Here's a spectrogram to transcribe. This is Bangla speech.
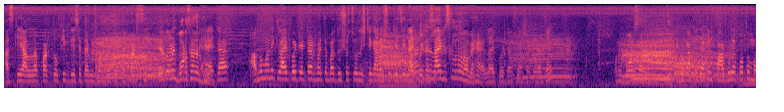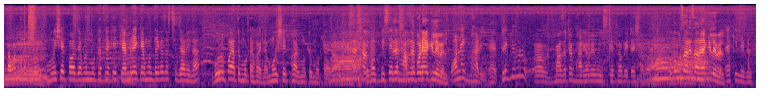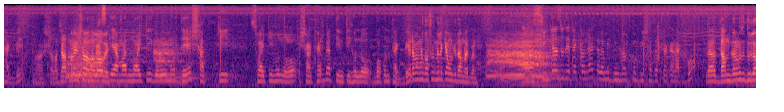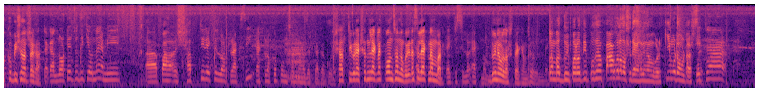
আজকে আল্লাহ পাক তৌফিক দিয়েছে তাই আমি সংগ্রহ করতে পারছি। এটা তো অনেক বড় সাইজের হ্যাঁ এটা আনুমানিক লাইফ ওয়েট এটার হয়তো বা দুশো চল্লিশ থেকে আড়াইশো কেজি লাইফ ওয়েট আছে। লাইভ স্কেলেটন হবে? হ্যাঁ লাইফ ওয়েট আছে আশা করা যায়। অনেক বড় সাইজের। এবং আপনি দেখেন পাগুলো কত মোটা। আমার মনে মহিষের পা যেমন মোটা থাকে ক্যামেরায় কেমন দেখা যাচ্ছে জানি না। গরুর পা এত মোটা হয় না মহিষের পার মতো মোটা এবং সামনে বডি একই লেভেল অনেক ভারী। হ্যাঁ গরু মাজাটা ভারী হবে এবং স্ট্রেট হবে এটাই স্বাভাবিক। কোনো উসারি না একই লেভেল একই লেভেল থাকবে। মাশাআল্লাহ জাত মানে ইনশাআল্লাহ ভালো হবে। আজকে আমার নয়টি গরুর মধ্যে সাতটি ছয়টি হলো ষাট থাকবে আর তিনটি হলো বকন থাকবে। এটা আমরা দর্শক নিলে কেমন কি দাম রাখবেন? সিঙ্গেল যদি এটা কেউ নেয় তাহলে আমি দুই লক্ষ বিশ হাজার টাকা রাখব। দাম দেওয়ার হচ্ছে দুই লক্ষ বিশ হাজার টাকা? টাকা। লটে যদি কেউ নেয় আমি সাতটির একটি লট রাখছি এক লক্ষ পঞ্চান্ন হাজার টাকা করে। সাতটি করে একসাথে নিলে এক লাখ পঞ্চান্ন করে এটা ছিল এক নাম্বার? একটা ছিল এক নম্বর। দুই নম্বর দর্শক দেখেন। নাম্বার দুই পরবর্তী প্রথমে পাগুলো দর্শক দেখা দুই নম্বর কি মোটা মোটা আসছে? এটা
